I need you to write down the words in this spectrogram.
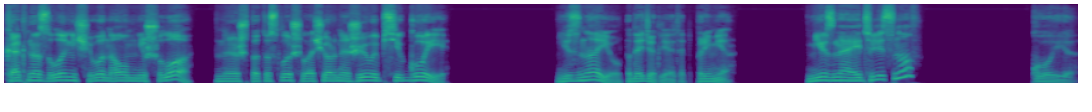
Как назло, ничего на ум не шло, но я что-то слышал о черной живописи Гои. Не знаю, подойдет ли этот пример. Не знаете ли снов? Гоя,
